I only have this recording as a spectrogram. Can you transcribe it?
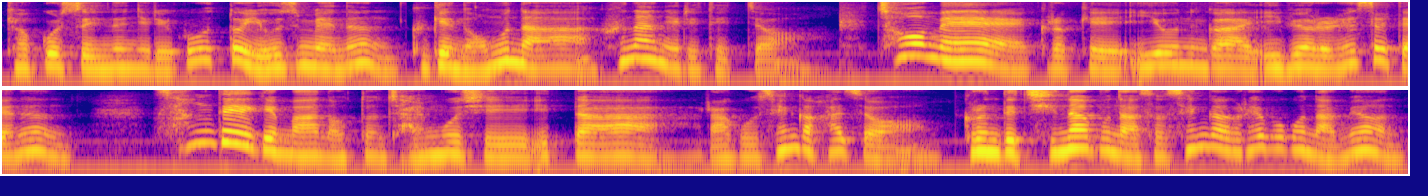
겪을 수 있는 일이고 또 요즘에는 그게 너무나 흔한 일이 됐죠. 처음에 그렇게 이혼과 이별을 했을 때는 상대에게만 어떤 잘못이 있다라고 생각하죠. 그런데 지나고 나서 생각을 해보고 나면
